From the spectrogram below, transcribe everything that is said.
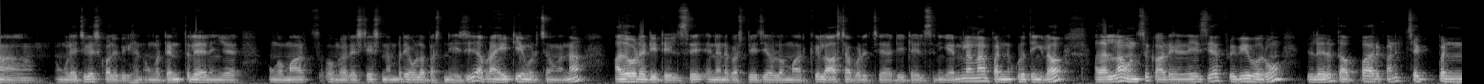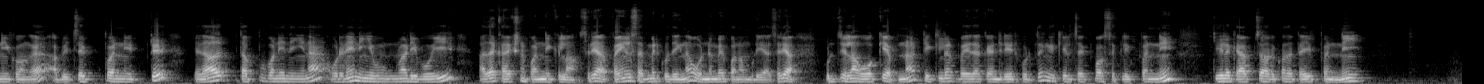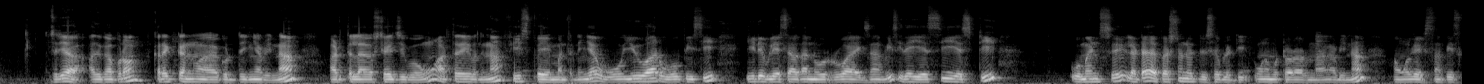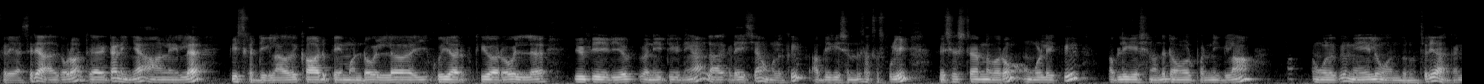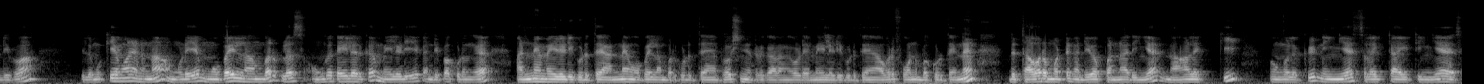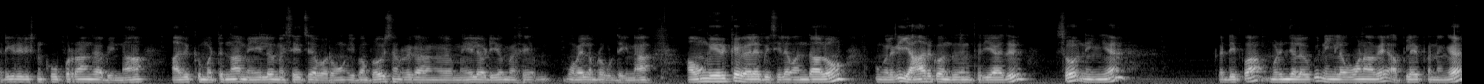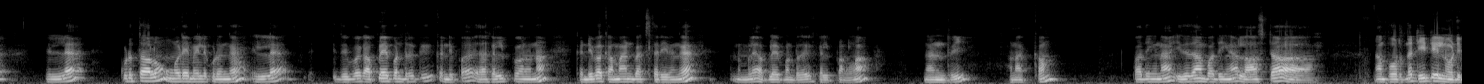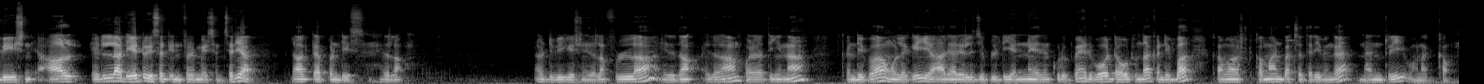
உங்கள் எஜுகேஷன் குவாலிஃபிகேஷன் உங்கள் டென்த்தில் நீங்கள் உங்கள் மார்க்ஸ் உங்கள் ரெஜிஸ்ட்ரேஷன் நம்பர் எவ்வளோ பர்சன்டேஜ் அப்புறம் ஐடிஐ முடித்தவங்கன்னா அதோட டீட்டெயில்ஸு என்னென்ன பர்சன்டேஜ் எவ்வளோ மார்க் லாஸ்ட்டாக படித்த டீட்டெயில்ஸ் நீங்கள் என்னெல்லாம் பண்ணி கொடுத்தீங்களோ அதெல்லாம் ஒன்ஸு கடைசியாக ப்ரிவியூ வரும். இதில் எதுவும் தப்பாக இருக்கான்னு செக் பண்ணிக்கோங்க. அப்படி செக் பண்ணிவிட்டு ஏதாவது தப்பு பண்ணியிருந்தீங்கன்னா உடனே நீங்கள் முன்னாடி போய் அதை கரெக்ஷன் பண்ணிக்கலாம். சரியா? ஃபைனல் சப்மிட் கொடுத்தீங்கன்னா ஒன்றுமே பண்ண முடியாது. சரியா? கொடுத்துலாம் ஓகே அப்படின்னா டிக்ளர் பை த கேண்டிடேட் கொடுத்து இங்கே கீழே செக் பாக்ஸை கிளிக் பண்ணி கீழே கேப்சா இருக்கும் அதை டைப் பண்ணி சரியா? அதுக்கப்புறம் கரெக்டன் கொடுத்தீங்க அப்படின்னா அடுத்த ஸ்டேஜுக்கு போகும் அடுத்தது பார்த்தீங்கன்னா ஃபீஸ் பேமெண்ட் நீங்கள் ஓ யூஆர் ஓபிசி இடபிள்யூஎஸ் தான் நூறுரூவா எக்ஸாம் ஃபீஸ் இதே எஸ்சி எஸ்டி உமன்ஸு இல்லாட்டா பர்சன் வித் டிசபிலிட்டி ஊனமுற்றோராக இருந்தாங்க அப்படின்னா அவங்களுக்கு எக்ஸாம் ஃபீஸ் கிடையாது. சரி அதுக்கப்புறம் டேரெக்டாக நீங்கள் ஆன்லைனில் ஃபீஸ் கட்டிக்கலாம். அதாவது கார்டு பேமெண்ட்டோ இல்லை கியூஆர் கியூஆரோ இல்லை யூபிஐடியோ பண்ணிட்டுக்கிட்டிங்கன்னா கடைசியாக உங்களுக்கு அப்ளிகேஷன் வந்து சக்ஸஸ்ஃபுல்லி ரெஜிஸ்டர்னு வரும். உங்களுக்கு அப்ளிகேஷன் வந்து டவுன்லோட் பண்ணிக்கலாம். உங்களுக்கு மெயிலும் வந்துடும் சரியா? கண்டிப்பாக இதில் முக்கியமான என்னென்னா உங்களுடைய மொபைல் நம்பர் ப்ளஸ் உங்கள் கையில் இருக்க மெயில் ஐடியை கண்டிப்பாக கொடுங்க. அண்ணன் மெயில் ஐடி கொடுத்தேன் அண்ணன் மொபைல் நம்பர் கொடுத்தேன் ப்ரொஃபஷனல் இருக்காரங்களுடைய மெயில் ஐடி கொடுத்தேன் அவர் ஃபோன் நம்பர் கொடுத்தேன்னு இந்த தவறை மட்டும் கண்டிப்பாக பண்ணாதீங்க. நாளைக்கு உங்களுக்கு நீங்கள் செலக்ட் ஆகிட்டீங்க சர்டிஃபிகேஷன் கூப்பிட்றாங்க அப்படின்னா அதுக்கு மட்டும்தான் மெயிலோ மெசேஜாக வரும். இப்போ ப்ரொஃபஷனல் இருக்காங்க மெயில் ஐடியோ மெசேஜ் மொபைல் நம்பர் கொடுத்தீங்கன்னா அவங்க இருக்க வேலை பேசியில் வந்தாலும் உங்களுக்கு யாருக்கு வந்ததுன்னு தெரியாது. ஸோ நீங்கள் கண்டிப்பாக முடிஞ்ச அளவுக்கு நீங்களே ஓனாகவே அப்ளை பண்ணுங்கள் இல்லை கொடுத்தாலும் உங்களுடைய மெயில் கொடுங்க. இல்லை இது போய் அப்ளை பண்ணுறதுக்கு கண்டிப்பாக ஏதாவது ஹெல்ப் வேணும்னா கண்டிப்பாக கமெண்ட் பாக்ஸ் தெரியுங்க. நம்மளே அப்ளை பண்ணுறதுக்கு ஹெல்ப் பண்ணலாம். நன்றி வணக்கம். பார்த்தீங்கன்னா இதுதான் பார்த்தீங்கன்னா லாஸ்ட்டாக நான் போட்டிருந்த டீட்டெயில் நோட்டிஃபிகேஷன் ஆல் எல்லா டே டு இசட் இன்ஃபர்மேஷன் சரியா? டாக்டர் அப்பண்டிஸ் இதெல்லாம். நோட்டிஃபிகேஷன் இதெல்லாம் ஃபுல்லாக இதுதான். இதெல்லாம் பார்த்தீங்கன்னா கண்டிப்பாக உங்களுக்கு யார் யார் எலிஜிபிலிட்டி என்ன எதுன்னு கொடுப்பேன். இது போக டவுட் இருந்தால் கண்டிப்பாக கமெண்ட் கமெண்ட் பாக்ஸில் தெரிவிங்க நன்றி வணக்கம்.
